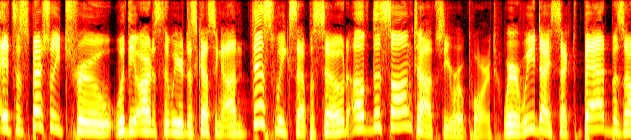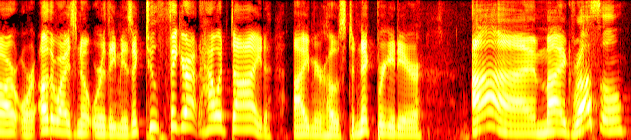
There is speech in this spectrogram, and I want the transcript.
it's especially true with the artists that we are discussing on this week's episode of the Songtopsy Report, where we dissect bad, bizarre, or otherwise noteworthy music to figure out how it died. I'm your host, Nick Brigadier. I'm Mike Russell.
